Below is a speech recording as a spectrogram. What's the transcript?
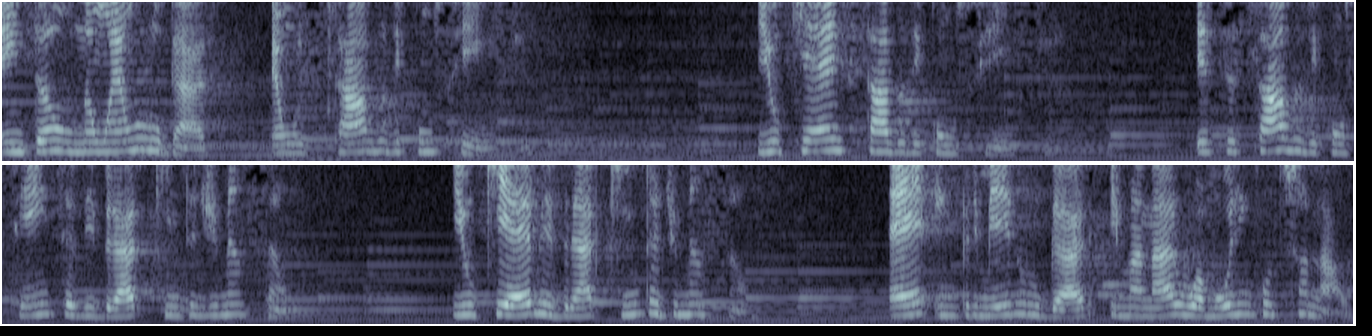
Então, não é um lugar, é um estado de consciência. E o que é estado de consciência? Este estado de consciência é vibrar quinta dimensão. E o que é vibrar quinta dimensão? É, em primeiro lugar, emanar o amor incondicional.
